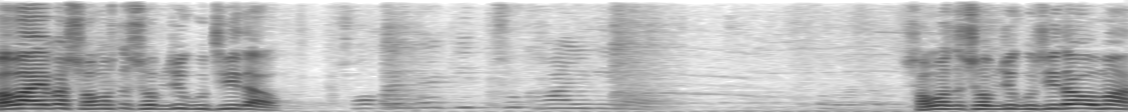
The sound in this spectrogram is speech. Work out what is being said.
বাবা এবার সমস্ত সবজি গুছিয়ে দাও। সমস্ত সবজি গুছিয়ে দাও মা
